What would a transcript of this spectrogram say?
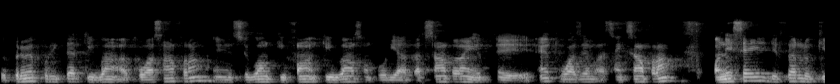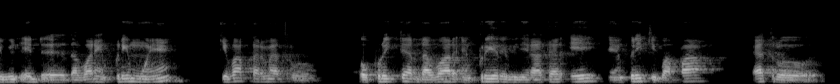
le premier producteur qui vend à 300 francs, un second qui vend, qui vend son produit à 400 francs et, un troisième à 500 francs. On essaye de faire le cumul et d'avoir un prix moyen qui va permettre aux, producteurs d'avoir un prix rémunérateur et un prix qui ne va pas être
